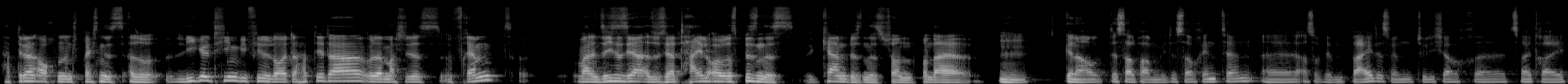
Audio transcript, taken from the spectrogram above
Habt ihr dann auch ein entsprechendes, also Legal-Team, wie viele Leute habt ihr da oder macht ihr das fremd? Weil an sich ist es ja, also ist ja Teil eures Business, Kernbusiness schon, von daher. Mhm. Genau, deshalb haben wir das auch intern. Äh, also wir haben beides. Wir haben natürlich auch äh, zwei, drei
